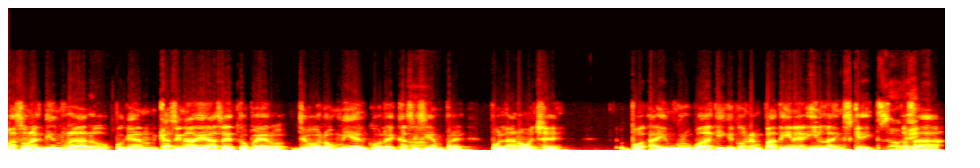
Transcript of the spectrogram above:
Va a sonar bien raro porque casi nadie hace esto, pero yo los miércoles casi Ah. siempre por la noche hay un grupo de aquí que corren patines inline skates. Ok. O sea,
